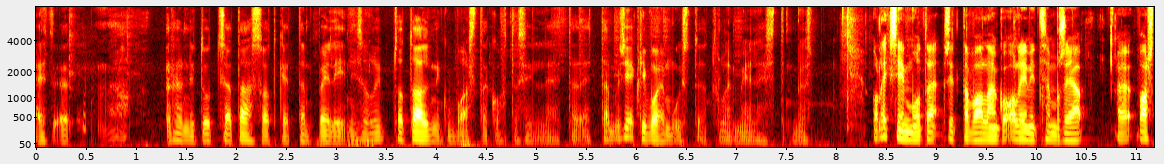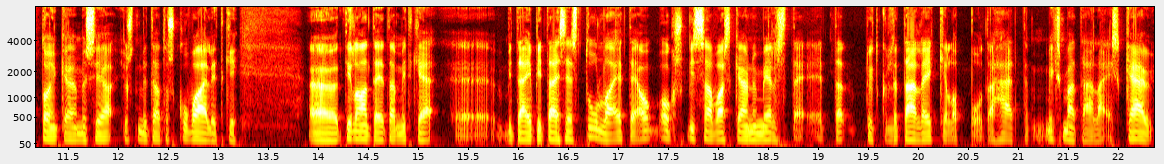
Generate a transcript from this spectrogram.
että, että Rönni Tutsia taas sotkee tämän peliin, niin se oli totaalinen niin vastakohta sille, että, että tämmöisiä kivoja muistoja tulee mieleen sitten myös. Oliko siinä muuten sitten tavallaan, kun oli niitä semmoisia vastoinkäymisiä, just mitä tuossa kuvailitkin, tilanteita, mitkä, mitä ei pitäisi edes tulla eteen. On, onko missään vaiheessa käynyt mielessä, että, että nyt kyllä tämä leikki loppuu tähän, että miksi mä täällä edes käyn?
